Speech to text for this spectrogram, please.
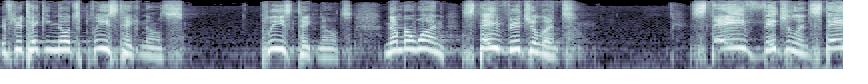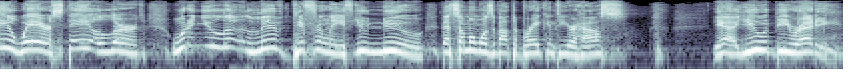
If you're taking notes, please take notes. Please take notes. Number one, stay vigilant. Stay vigilant, stay aware, stay alert. Wouldn't you li- live differently if you knew that someone was about to break into your house? yeah, you would be ready,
